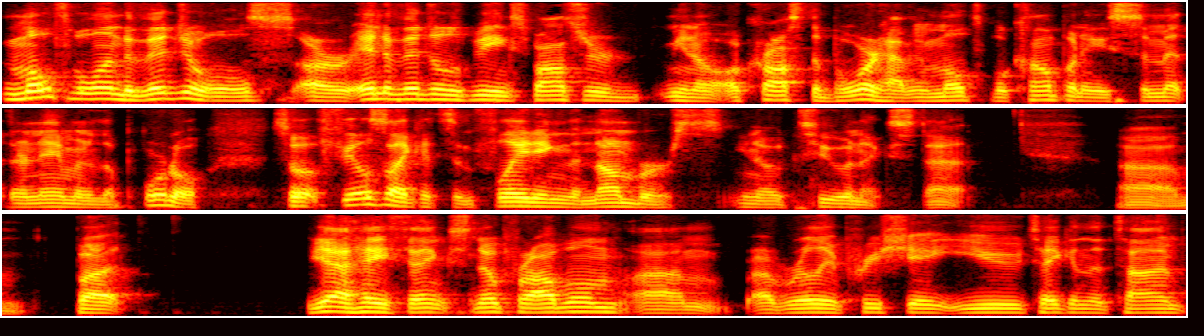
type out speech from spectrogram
multiple individuals or individuals being sponsored, you know, across the board, having multiple companies submit their name into the portal. So it feels like it's inflating the numbers, you know, to an extent. Um, but yeah, hey, thanks, no problem. Um, I really appreciate you taking the time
